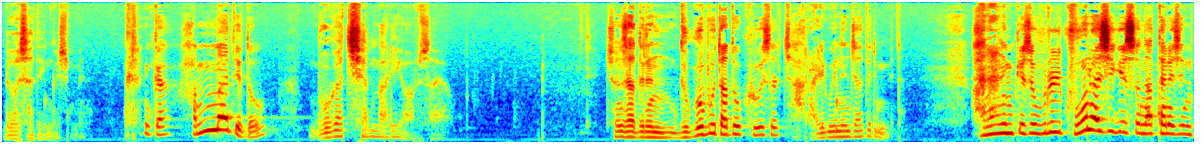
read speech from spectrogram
묘사된 것입니다. 그러니까 한마디도 무가치한 말이 없어요. 천사들은 누구보다도 그것을 잘 알고 있는 자들입니다. 하나님께서 우리를 구원하시기 위해서 나타내신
